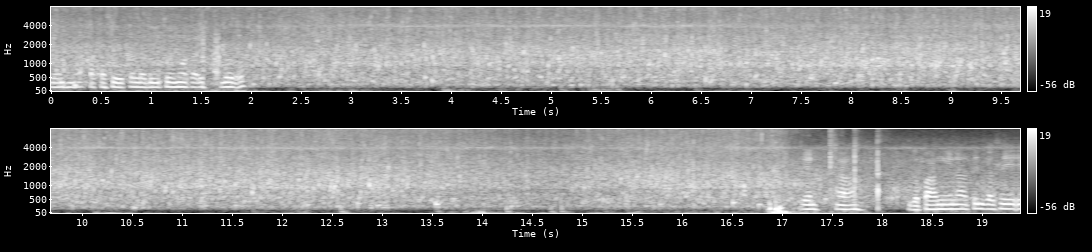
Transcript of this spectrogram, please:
Yan, napakasukal na dito mga ka-explore. Oh. Yan, ah, gapangin natin kasi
